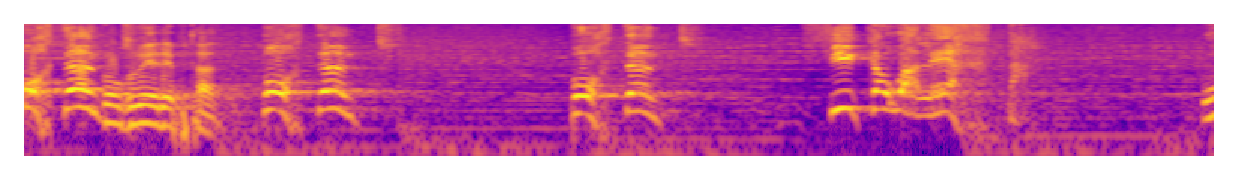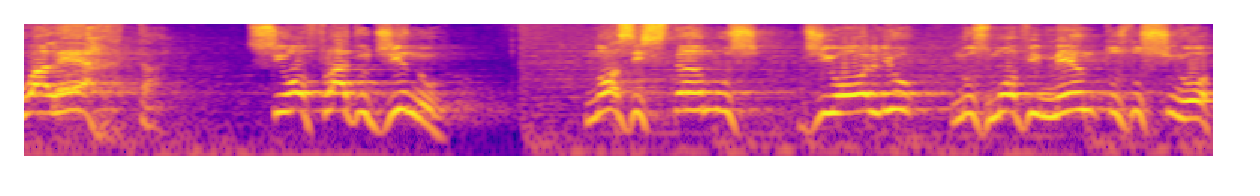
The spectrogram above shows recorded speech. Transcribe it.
Portanto, concluir, deputado. Portanto, portanto, fica o alerta. O alerta. Senhor Flávio Dino, nós estamos de olho nos movimentos do senhor.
